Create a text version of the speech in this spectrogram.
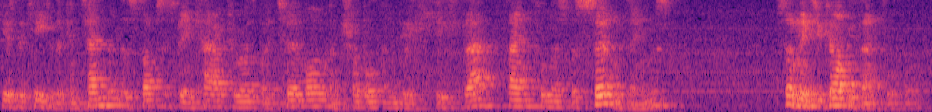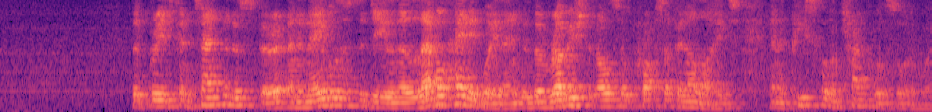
Here's the key to the contentment that stops us being characterized by turmoil and trouble and grief. It's that thankfulness for certain things, some things you can't be thankful for, that breeds contentment of spirit and enables us to deal in a level-headed way then with the rubbish that also crops up in our lives in a peaceful and tranquil sort of way.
